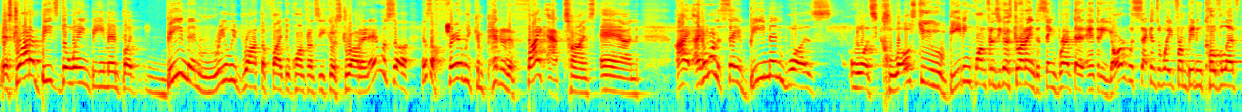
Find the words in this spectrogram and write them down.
Estrada beats Dewayne Beamon, but Beamon really brought the fight to Juan Francisco Estrada, and it was a it was a fairly competitive fight at times, and I, I don't want to say Beamon was was close to beating Juan Francisco Estrada in the same breath that Anthony Yarde was seconds away from beating Kovalev.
